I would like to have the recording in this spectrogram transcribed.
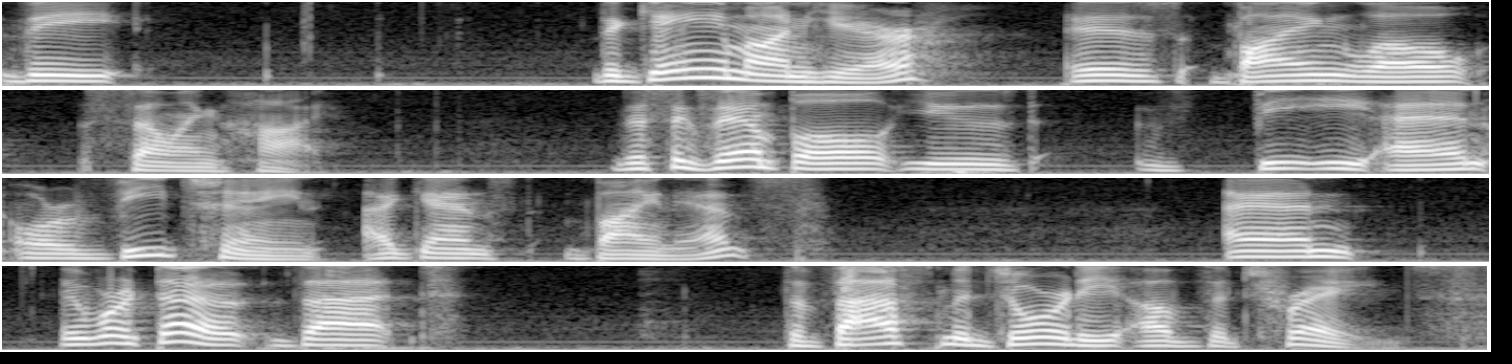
The the game on here is buying low, selling high. This example used VEN or VeChain against Binance and it worked out that the vast majority of the trades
